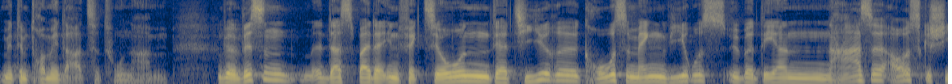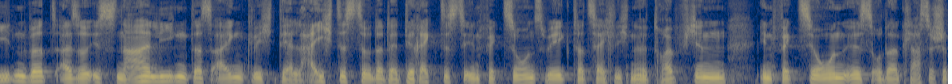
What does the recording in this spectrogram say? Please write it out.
mit dem Dromedar zu tun haben. Wir wissen, dass bei der Infektion der Tiere große Mengen Virus über deren Nase ausgeschieden wird. Also ist naheliegend, dass eigentlich der leichteste oder der direkteste Infektionsweg tatsächlich eine Tröpfcheninfektion ist oder klassische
